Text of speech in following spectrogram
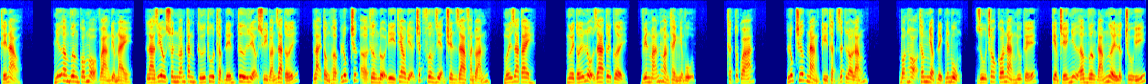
thế nào? Nhữ âm vương có mỏ vàng điểm này, là Diêu Xuân đoán căn cứ thu thập đến tư liệu suy đoán ra tới, lại tổng hợp lúc trước ở thương đội đi theo địa chất phương diện chuyên gia phán đoán, mới ra tay. Người tới lộ ra tươi cười, viên mãn hoàn thành nhiệm vụ. Thật tốt quá. Lúc trước nàng kỳ thật rất lo lắng. Bọn họ thâm nhập địch nhân bụng, dù cho có nàng như kế, kiềm chế như âm vương đám người lực chú ý,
